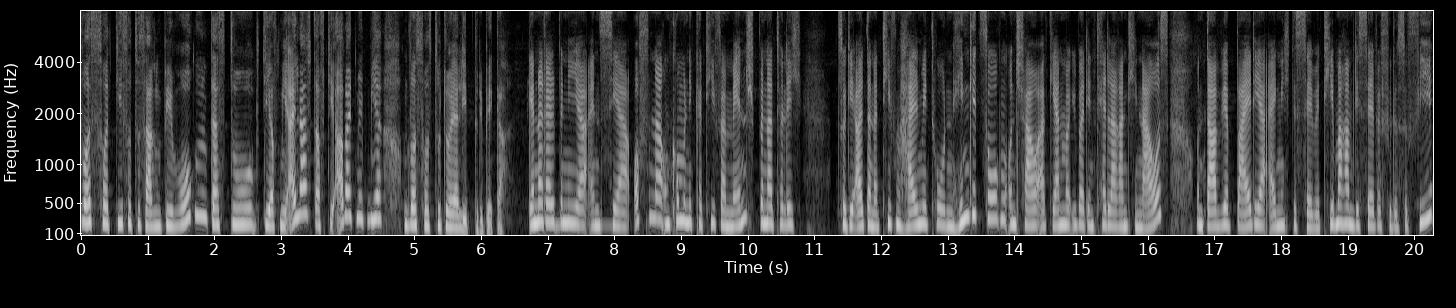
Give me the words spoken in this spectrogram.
was hat die sozusagen bewogen, dass du dich auf mich einlässt, auf die Arbeit mit mir und was hast du da erlebt, Rebecca? Generell bin ich ja ein sehr offener und kommunikativer Mensch, bin natürlich zu den alternativen Heilmethoden hingezogen und schaue auch gern mal über den Tellerrand hinaus. Und da wir beide ja eigentlich dasselbe Thema haben, dieselbe Philosophie,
